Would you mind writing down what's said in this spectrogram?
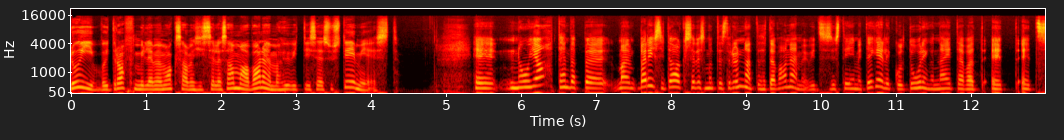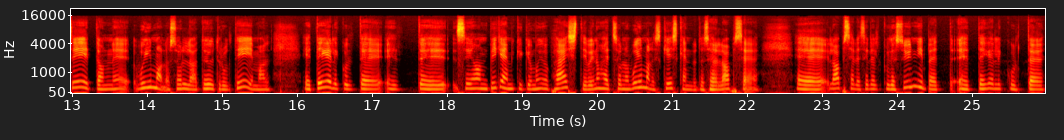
lõiv või trahv, mille me maksame siis sellesama vanemahüvitise süsteemi eest. Nojah, tähendab, ma päris ei tahaks selles mõttes rünnata seda vanemahüvitise süsteemi, tegelikult uuringud näitavad, et, et see, et on võimalus olla tööturult eemal, et tegelikult, et et see on pigem ikkagi mõjub hästi või noh, et sul on võimalus keskenduda selle lapse, eh, lapsele sellelt, kui ta sünnib, et, et tegelikult eh,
